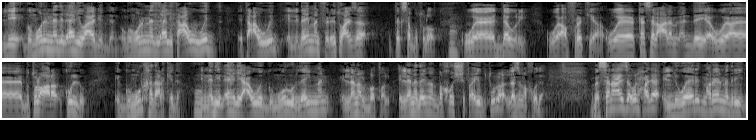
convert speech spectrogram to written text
ليه؟ جمهور النادي الأهلي واعي جدا وجمهور النادي الأهلي اتعود اتعود اللي دايما فرقته عايزاه تكسب بطولات. والدوري وأفريقيا وكأس العالم الانديه وبطولة عرب كله. الجمهور خد على كده. النادي الأهلي عود جمهوره دايما اللي أنا البطل. اللي أنا دايما بخش في أي بطولة لازم أخدها. بس أنا عايز أقول حاجة اللي وارد مع ريال مدريد.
